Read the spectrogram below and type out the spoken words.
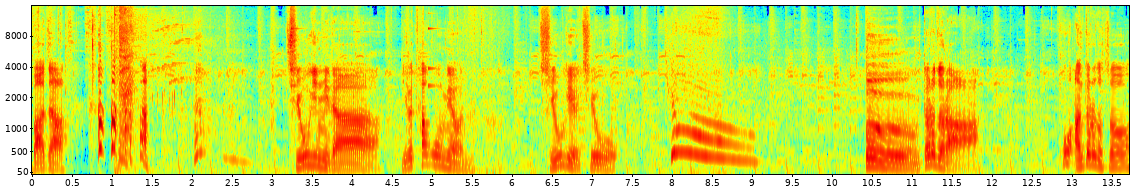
맞아. 지옥입니다. 이거 타고 오면 지옥이에요 지옥. 뿅뿡 떨어져라. 어 안 떨어졌어.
